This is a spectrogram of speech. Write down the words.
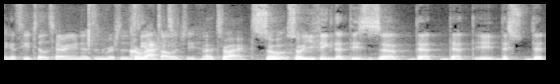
I guess, utilitarianism versus correct. deontology. That's right. So, so you think that this is a that that uh, this, that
